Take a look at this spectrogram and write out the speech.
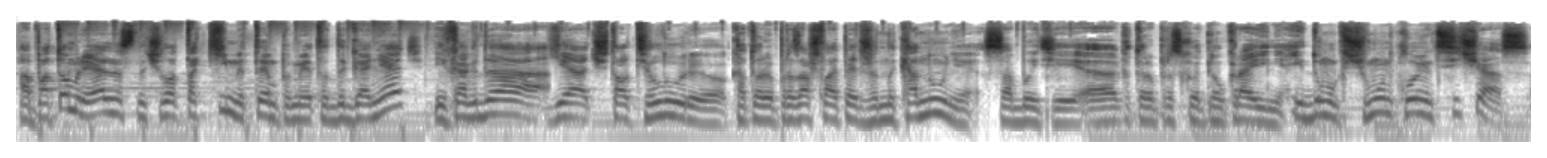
а потом реальность начала такими темпами это догонять. И когда я читал Телурию, которая произошла, опять же, накануне событий, э, которые происходят на Украине, и думал, к чему он клонит сейчас,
